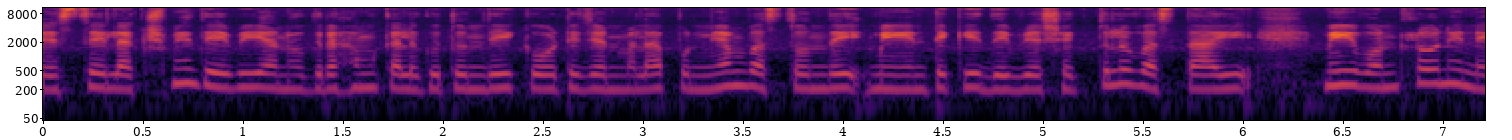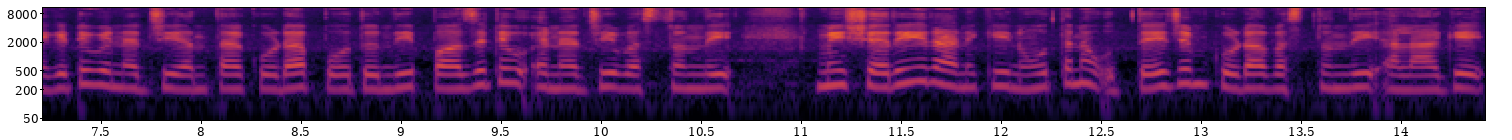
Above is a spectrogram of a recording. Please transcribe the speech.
చేస్తే లక్ష్మీదేవి అనుగ్రహం కలుగుతుంది కోటి జన్మల పుణ్యం వస్తుంది మీ ఇంటికి దివ్య శక్తులు వస్తాయి మీ ఒంట్లోని నెగిటివ్ ఎనర్జీ అంతా కూడా పోతుంది పాజిటివ్ ఎనర్జీ వస్తుంది మీ శరీరానికి నూతన ఉత్తేజం కూడా వస్తుంది. అలాగే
